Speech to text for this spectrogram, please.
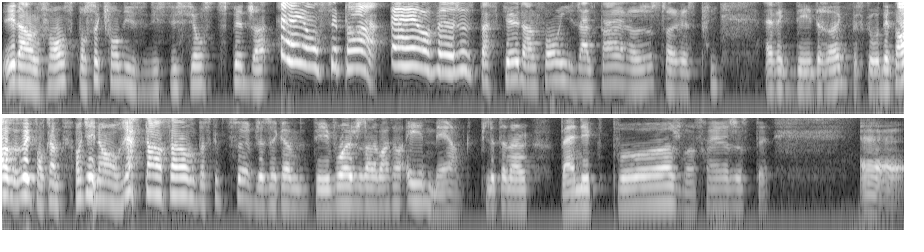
Et dans le fond, c'est pour ça qu'ils font des, des décisions stupides, genre, hey, on se sépare, hey, on fait juste parce que, dans le fond, ils altèrent juste leur esprit avec des drogues. Parce qu'au départ, c'est ça, ils font comme, ok, non, on reste ensemble parce que tout ça. Puis là, c'est comme, des voix juste dans le laboratoire, et merde. Puis là, t'en as un, panique pas, je vais faire juste. Euh,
